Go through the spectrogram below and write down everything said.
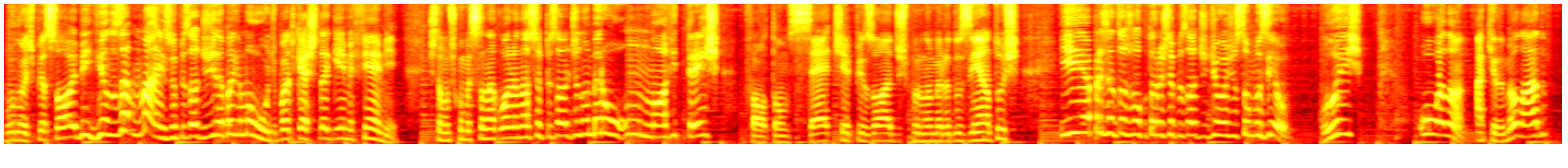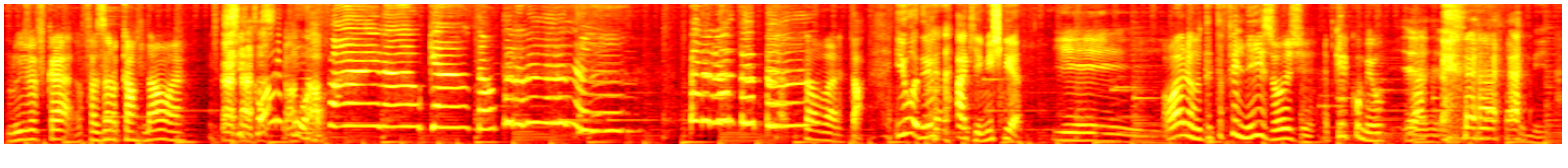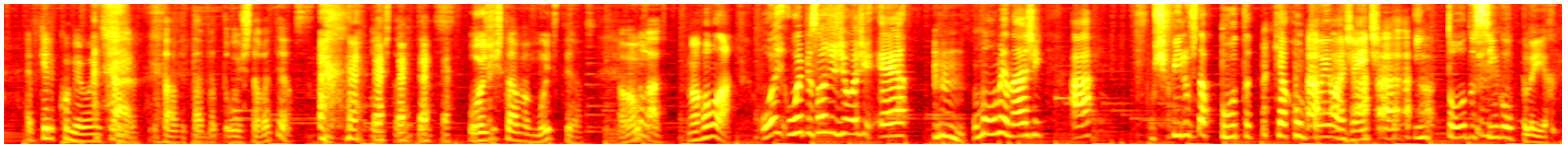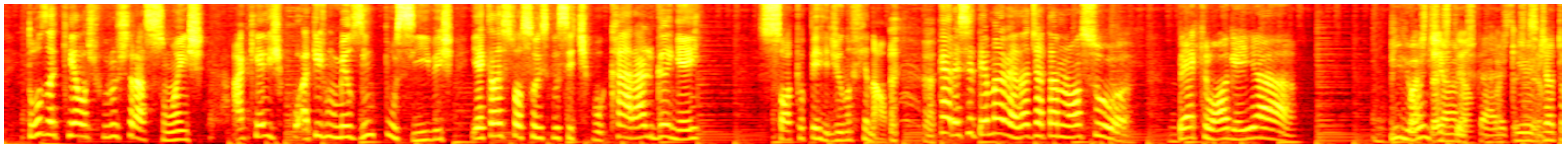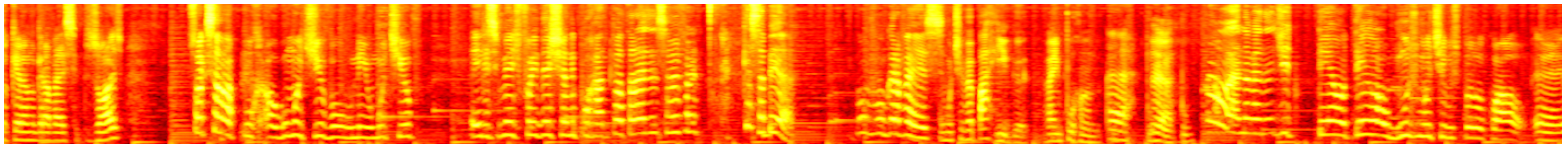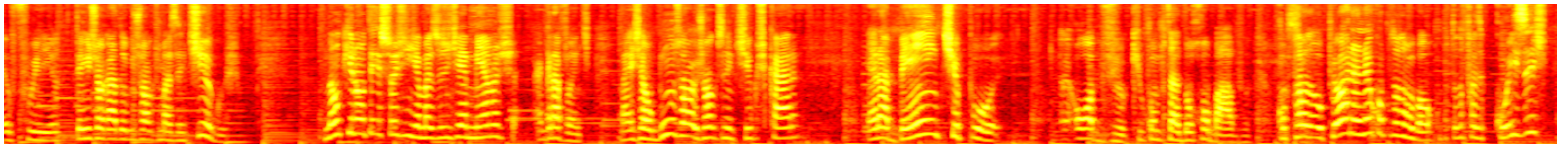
Boa noite, pessoal, e bem-vindos a mais um episódio de Debug Mode, podcast da Game FM. Estamos começando agora o nosso episódio número 193. Faltam 7 episódios para o número 200. E apresenta os locutores do episódio de hoje somos eu, o Luiz, o Alan, aqui do meu lado. O Luiz vai ficar fazendo countdown, é? Sim, claro, porra. Final countdown. Então vai. Tá. E o Rodrigo, aqui minha esquerda. E. Olha, o Rodrigo tá feliz hoje. É porque ele comeu. É, é, comi. É porque ele comeu antes. Cara, eu tava, tava, hoje estava tenso. Hoje estava tenso. Hoje estava muito tenso. Mas vamos lá. Mas vamos lá. Hoje, o episódio de hoje é uma homenagem a os filhos da puta que acompanham a gente em todo single player. Todas aquelas frustrações, aqueles, aqueles momentos impossíveis e aquelas situações que você, tipo, caralho, ganhei, só que eu perdi no final. Cara, esse tema, na verdade, já tá no nosso backlog aí há bilhões Bastante de anos, tempo, cara. Que tempo. já tô querendo gravar esse episódio. Só que, sei lá, por algum motivo ou nenhum motivo, ele simplesmente foi deixando empurrado pra trás. Aí você vai falar: Quer saber? Vamos, vamos gravar esse. O motivo é barriga, vai empurrando. É. É. Não, é, na verdade, tem, tem alguns motivos pelo qual é, eu fui. Eu tenho jogado alguns jogos mais antigos. Não que não tenha isso hoje em dia, mas hoje em dia é menos agravante. Mas de alguns jo- jogos antigos, cara, era bem tipo. é Óbvio que o computador roubava. O, computador, o pior não é nem o computador roubar, o computador fazia coisas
